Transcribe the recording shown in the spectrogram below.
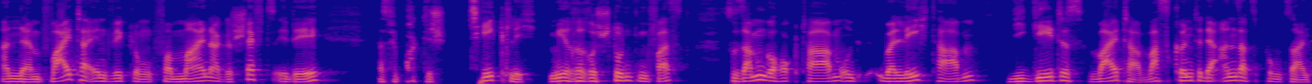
an der Weiterentwicklung von meiner Geschäftsidee, dass wir praktisch täglich mehrere Stunden fast zusammengehockt haben und überlegt haben, wie geht es weiter? Was könnte der Ansatzpunkt sein?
